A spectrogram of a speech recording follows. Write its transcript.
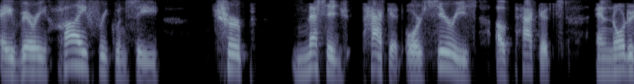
a very high frequency chirp message packet or series of packets. And in order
